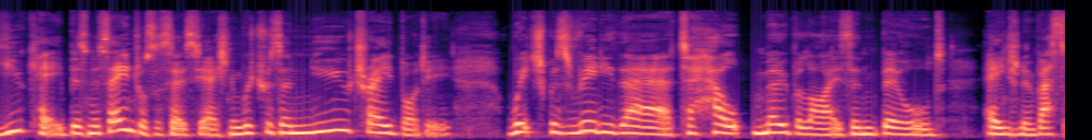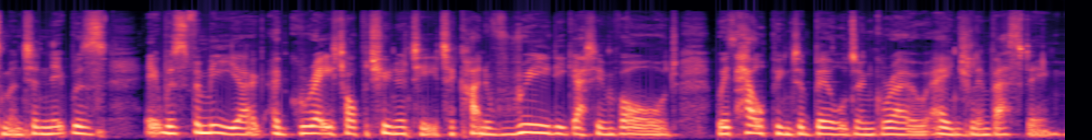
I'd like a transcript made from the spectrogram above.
UK Business Angels Association, which was a new trade body, which was really there to help mobilize and build angel investment. And it was it was for me a, a, great opportunity to kind of really get involved with helping to build and grow angel investing.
